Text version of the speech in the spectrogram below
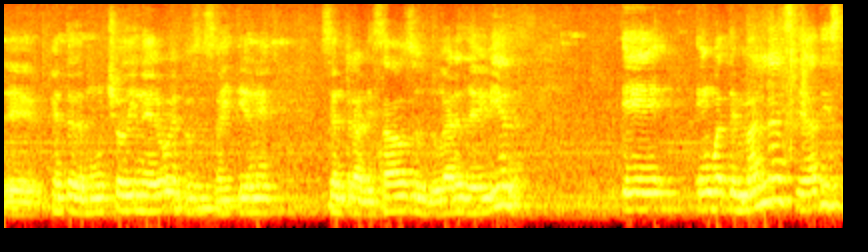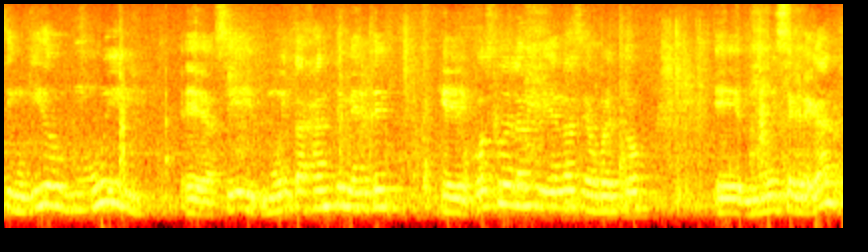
de gente de mucho dinero, entonces ahí tiene centralizados sus lugares de vivienda. Eh, en Guatemala se ha distinguido muy eh, así, muy tajantemente que el costo de la vivienda se ha vuelto eh, muy segregante.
